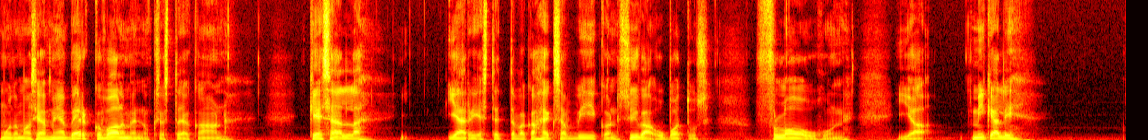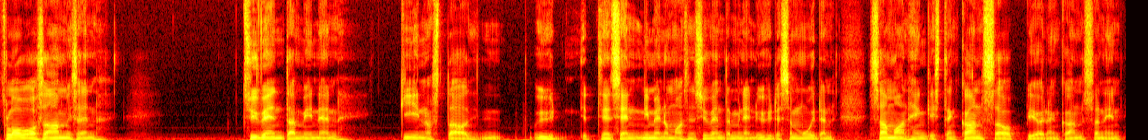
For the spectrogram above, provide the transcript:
muutama asia meidän verkkovalmennuksesta, joka on kesällä järjestettävä kahdeksan viikon syvä upotus flowhun. Ja mikäli flow-osaamisen syventäminen kiinnostaa, sen nimenomaan sen syventäminen yhdessä muiden samanhenkisten kanssaoppijoiden kanssa, niin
